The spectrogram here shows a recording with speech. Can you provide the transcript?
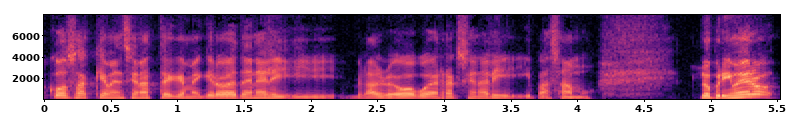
cosas que mencionaste que me quiero detener y, luego puedes reaccionar y, pasamos. Lo primero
